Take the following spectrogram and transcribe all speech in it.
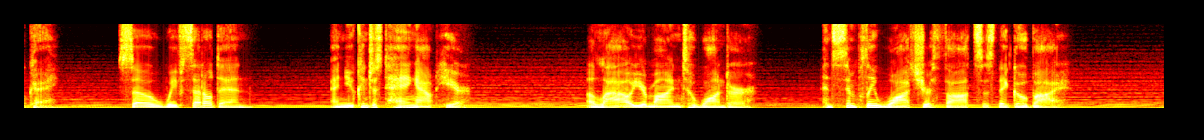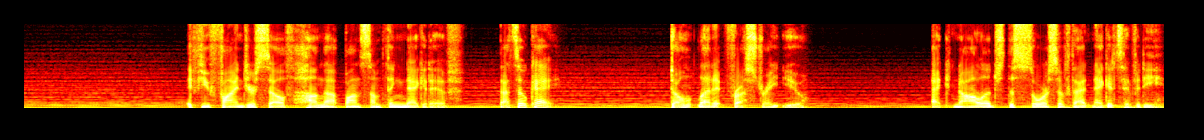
Okay, so we've settled in, and you can just hang out here. Allow your mind to wander and simply watch your thoughts as they go by. If you find yourself hung up on something negative, that's okay. Don't let it frustrate you. Acknowledge the source of that negativity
